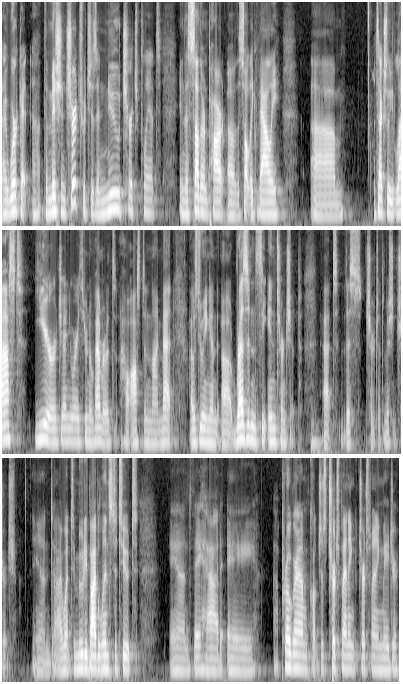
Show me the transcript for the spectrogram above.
I work at uh, the Mission Church, which is a new church plant in the southern part of the Salt Lake Valley. Um, it's actually last year, January through November, that's how Austin and I met. I was doing a uh, residency internship at this church, at the Mission Church. And uh, I went to Moody Bible Institute, and they had a, a program called just church planting, church planting major.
